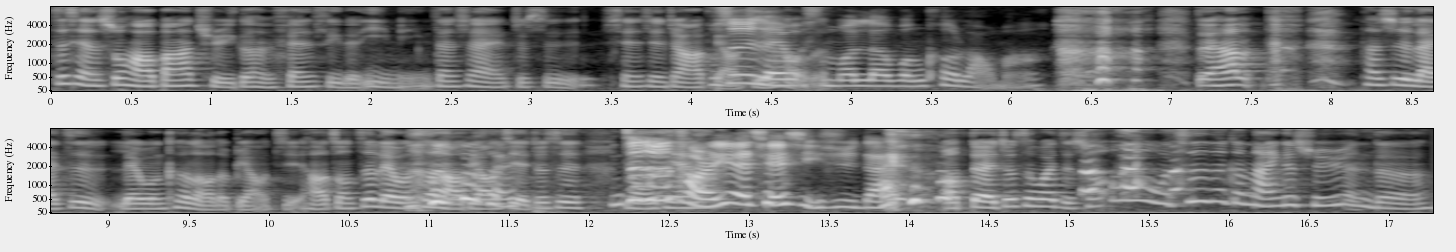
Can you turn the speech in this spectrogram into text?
之前说好要帮她取一个很 fancy 的艺名，但现在就是先先叫她表姐。不是雷什么雷文克劳吗？对，她她是来自雷文克劳的表姐。好，总之雷文克劳表姐 就是你这就是讨人厌的千禧世代 哦。对，就是会只说哦，我是那个哪一个学院的，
